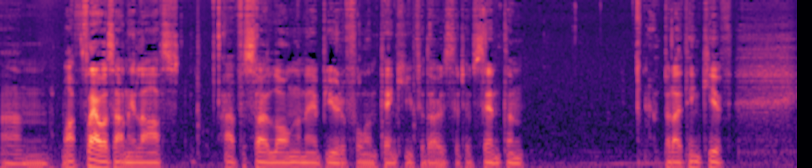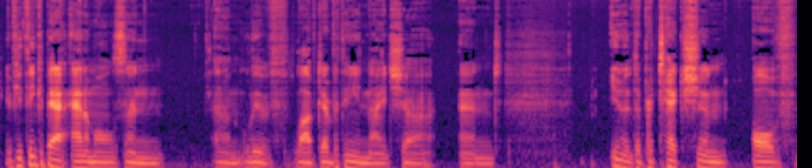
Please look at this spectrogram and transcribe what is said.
um, my flowers only last uh, for so long, and they're beautiful, and thank you for those that have sent them. But I think if if you think about animals and um, live loved everything in nature and you know the protection of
